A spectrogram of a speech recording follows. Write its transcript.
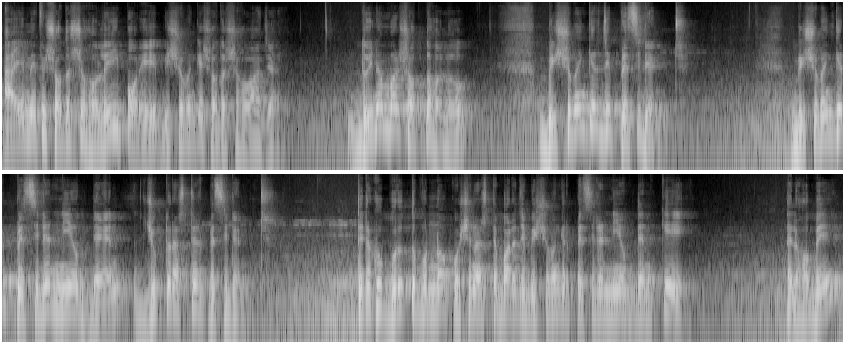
আইএমএফ এর সদস্য হলেই পরে বিশ্বব্যাংকের সদস্য হওয়া যায়। দুই নম্বর শর্ত হলো, বিশ্বব্যাংকের যে প্রেসিডেন্ট, বিশ্বব্যাংকের প্রেসিডেন্ট নিয়োগ দেন যুক্তরাষ্ট্রের প্রেসিডেন্ট। এটা খুব গুরুত্বপূর্ণ কোশ্চেন আসতে পারে যে বিশ্বব্যাংকের প্রেসিডেন্ট নিয়োগ দেন কে? তাহলে হবে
